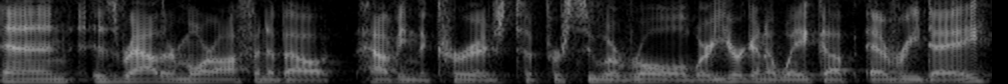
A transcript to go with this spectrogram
and is rather more often about having the courage to pursue a role where you're going to wake up every day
